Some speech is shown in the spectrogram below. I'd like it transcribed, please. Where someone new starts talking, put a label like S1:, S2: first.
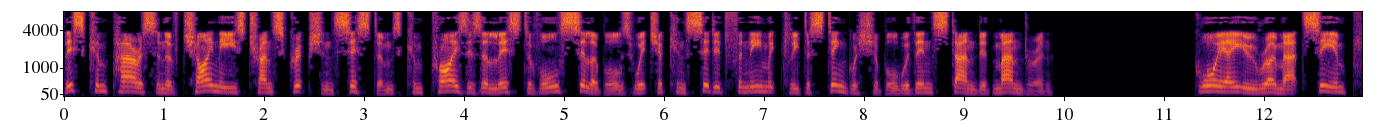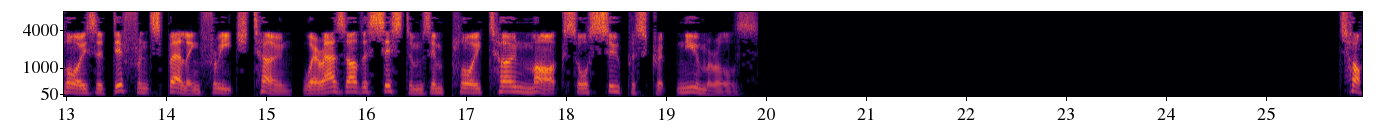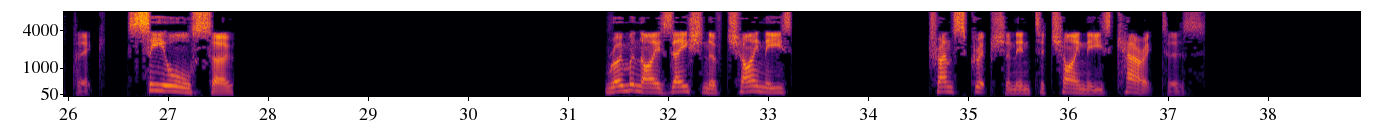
S1: This comparison of Chinese transcription systems comprises a list of all syllables which are considered phonemically distinguishable within Standard Mandarin. Gwoyeu Romatzyh employs a different spelling for each tone, whereas other systems employ tone marks or superscript numerals. See also Romanization of Chinese Transcription into Chinese characters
